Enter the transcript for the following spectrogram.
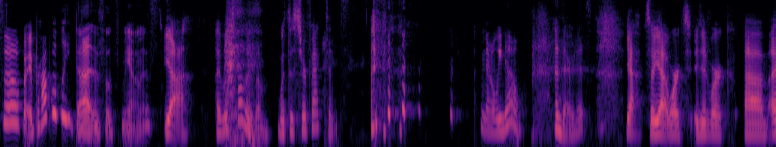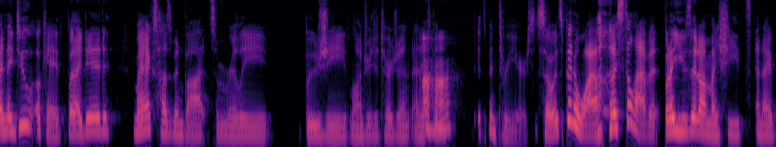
So it probably does. Let's be honest. yeah, I would smother them with the surfactants. Now we know. And there it is. Yeah. So yeah, it worked. It did work. Um, and I do okay, but I did. My ex husband bought some really bougie laundry detergent, and uh-huh. been it's been three years, so it's been a while, and I still have it. But I use it on my sheets, and I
